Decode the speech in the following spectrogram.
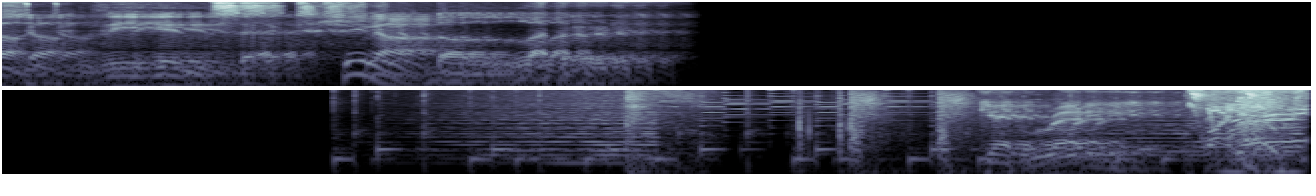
Stun the insect. Sheena the leopard. Get ready.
